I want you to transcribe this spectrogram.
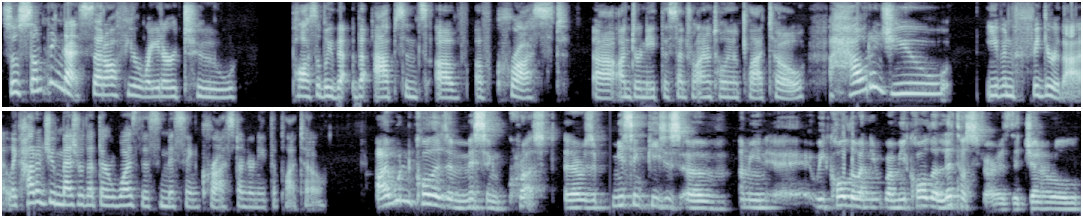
So something that set off your radar to possibly the, the absence of, of crust uh, underneath the Central Anatolian Plateau. How did you even figure that? Like, how did you measure that there was this missing crust underneath the plateau? I wouldn't call it a missing crust. There was a missing pieces of. I mean, uh, we call the when, when we call the lithosphere as the general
